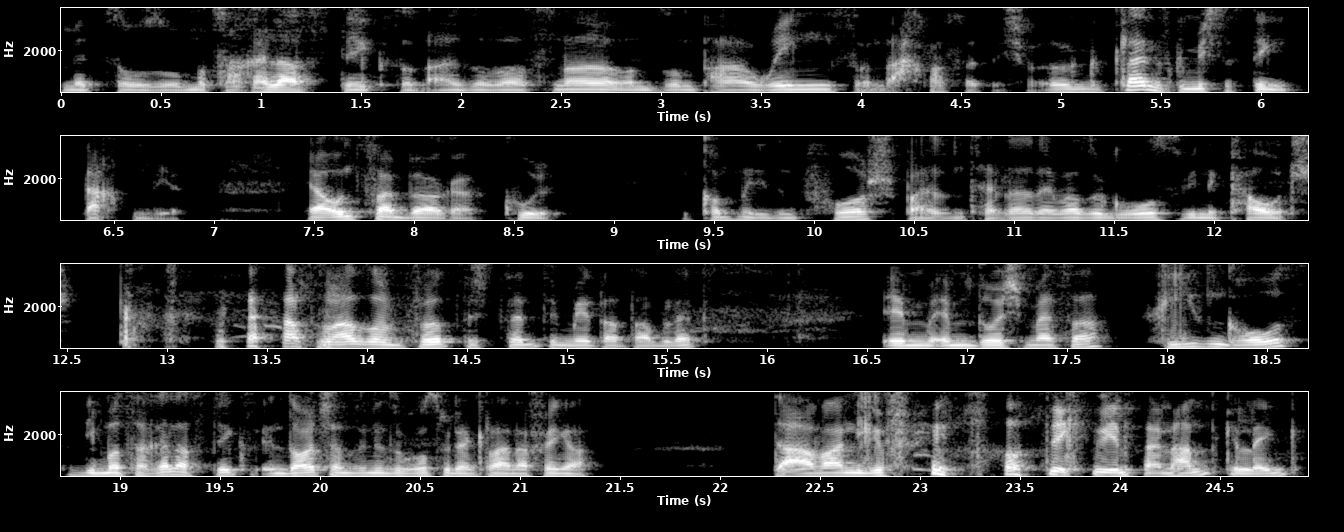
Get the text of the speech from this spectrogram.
mit so, so Mozzarella-Sticks und all sowas, ne, und so ein paar Wings und ach, was weiß ich, ein kleines gemischtes Ding, dachten wir. Ja, und zwei Burger, cool. Die kommt mit diesem Vorspeisenteller, der war so groß wie eine Couch. das war so ein 40 Zentimeter Tablett im, im Durchmesser. Riesengroß. Die Mozzarella-Sticks, in Deutschland sind die so groß wie dein kleiner Finger. Da waren die gefühlt so dick wie dein Handgelenk.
